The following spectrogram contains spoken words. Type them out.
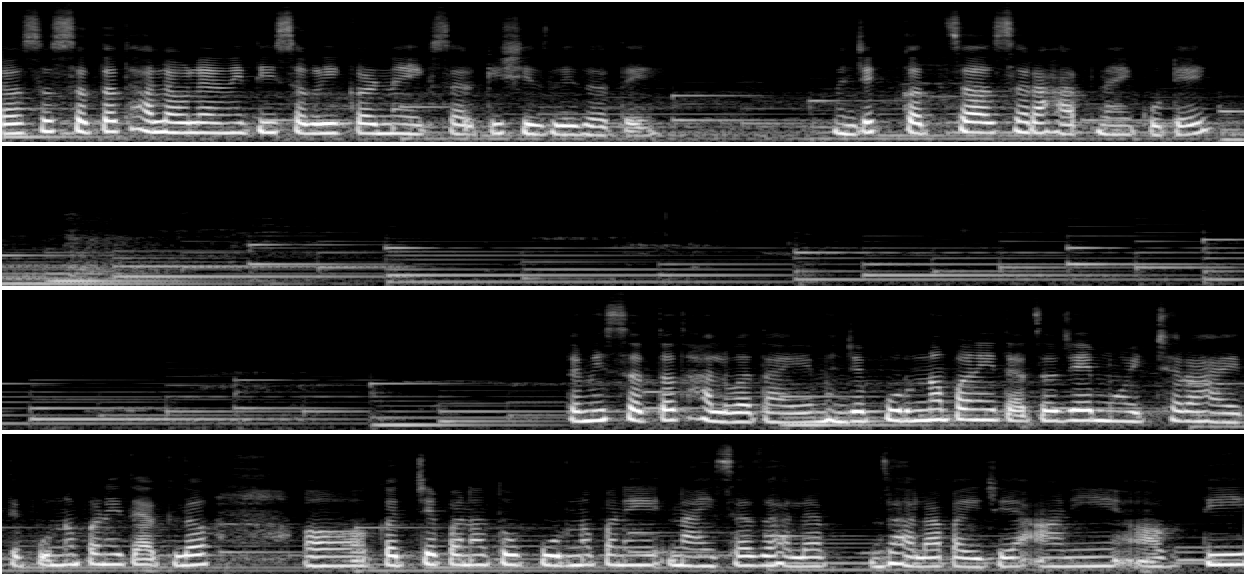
तर असं सतत हलवल्याने ती सगळीकडनं एकसारखी शिजली जाते. म्हणजे कच्चं असं राहत नाही कुठे. तर मी सतत हलवत आहे. म्हणजे पूर्णपणे त्याचं जे मॉइश्चर आहे ते पूर्णपणे त्यातलं कच्चेपणा तो पूर्णपणे नाहीसा झाला झाला पाहिजे. आणि अगदी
